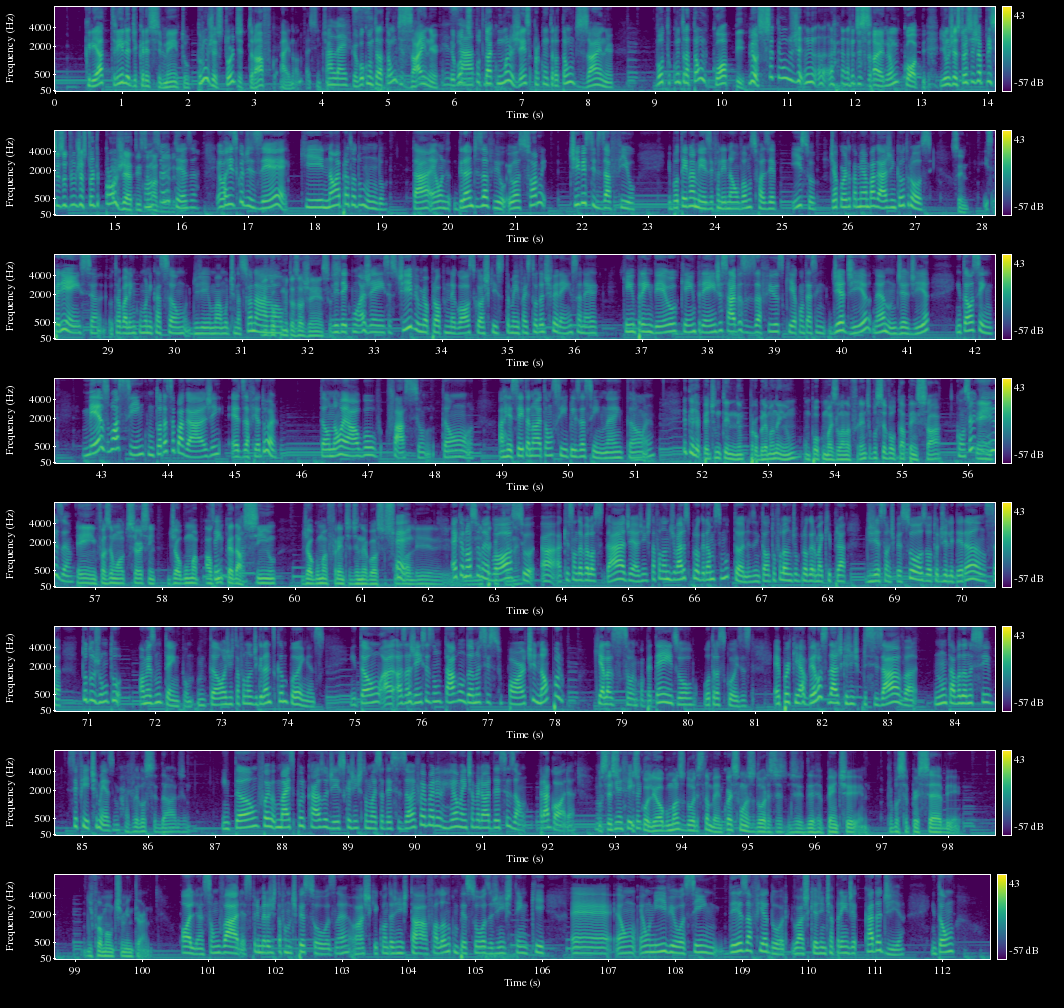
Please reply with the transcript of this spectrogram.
criar trilha de crescimento para um gestor de tráfego. Aí não, não faz sentido. Alex. Eu vou contratar um designer. Exato. Eu vou disputar com uma agência para contratar um designer. Vou contratar um copy. Meu, se você tem um, um designer, um copy e um gestor, você já precisa de um gestor de projeto em cima Com certeza. Deles, né? Eu arrisco dizer que não é para todo mundo, tá? É um grande desafio. Eu só tive esse desafio e botei na mesa e falei, não, vamos fazer isso de acordo com a minha bagagem que eu trouxe. Sim. Experiência. Eu trabalhei em comunicação de uma multinacional. Lidou com muitas agências. Lidei com agências. Tive o meu próprio negócio, que eu acho que isso também faz toda a diferença, né? Quem empreendeu, quem empreende, sabe os desafios que acontecem dia a dia, né? No dia a dia. Então, assim, mesmo assim, com toda essa bagagem, é desafiador. Então, não é algo fácil. Então, a receita não é tão simples assim, né? Então. É. E de repente não tem nenhum problema nenhum, um pouco mais lá na frente, você voltar a pensar. Com certeza. Em, em fazer um outsourcing de alguma, algum pedacinho de alguma frente de negócio sua é. ali. É que o nosso negócio, né? a, a, questão da velocidade, a gente está falando de vários programas simultâneos. Então, estou falando de um programa aqui para de gestão de pessoas, outro de liderança, tudo junto ao mesmo tempo. Então, a gente está falando de grandes campanhas. Então, a, as agências não estavam dando esse suporte, não por que elas são incompetentes ou outras coisas. É porque a velocidade que a gente precisava não estava dando esse, esse fit mesmo. A velocidade. Então, foi mais por causa disso que a gente tomou essa decisão e foi realmente a melhor decisão para agora. Não você escolheu que... algumas dores também. Quais são as dores de, de, de repente, que você percebe de formar um time interno? Olha, são várias. Primeiro, a gente está falando de pessoas, né? Eu acho que quando a gente está falando com pessoas, a gente tem que. É, é, um, é um nível, assim, desafiador. Eu acho que a gente aprende cada dia. Então,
